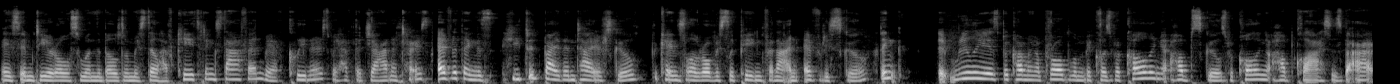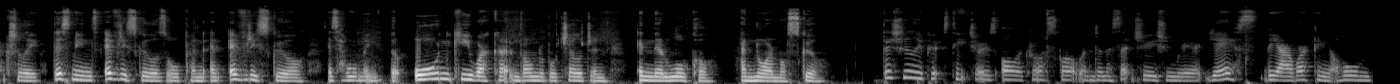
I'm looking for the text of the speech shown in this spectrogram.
SMT are also in the building. We still have catering staff in, we have cleaners, we have the janitors. Everything is heated by the entire school. The council are obviously paying for that in every school. I think it really is becoming a problem because we're calling it hub schools, we're calling it hub classes, but actually this means every school is open and every school is homing their own key worker and vulnerable children in their local and normal school. This really puts teachers all across Scotland in a situation where, yes, they are working at home,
